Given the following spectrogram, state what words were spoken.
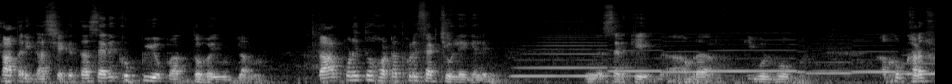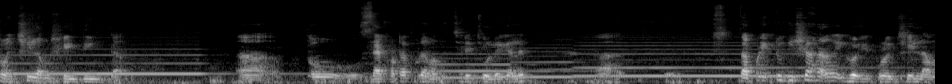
তাড়াতাড়ি কাজ শেখে। তা স্যারের খুব প্রিয় প্রাপ্ত হয়ে উঠলাম। তারপরে তো হঠাৎ করে স্যার চলে গেলেন। স্যারকে আমরা কি বলব খুব খারাপ সময় ছিলাম সেই দিনটা। তো স্যার হঠাৎ করে আমাদের ছেড়ে চলে গেলেন। তারপরে একটু দিশাহারা হয়ে পড়েছিলাম।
